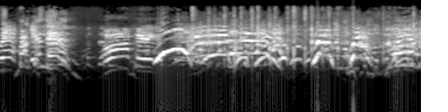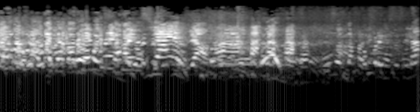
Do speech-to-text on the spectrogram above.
Magdalene! Okay! Siyempre, kayo siya eh. Usap na kayo. Friends na sila.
